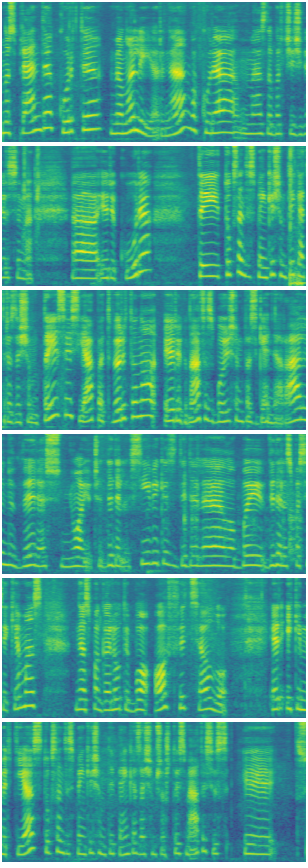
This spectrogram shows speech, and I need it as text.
nusprendė kurti vienuolyje, ar ne, va, kurią mes dabar čia išgirsime uh, ir įkūrė. Tai 1540-aisiais ją patvirtino ir Ignacas buvo išrinktas generaliniu vyresniuoju. Čia didelis įvykis, didelė, labai didelis pasiekimas, nes pagaliau tai buvo oficialu. Ir iki mirties 1556 metais jis e, su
